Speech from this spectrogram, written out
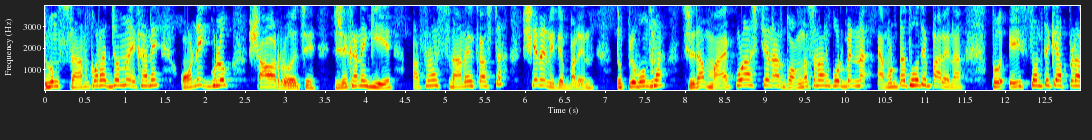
এবং স্নান করার জন্য এখানে অনেকগুলো শাওয়ার রয়েছে। যেখানে গিয়ে আপনারা স্নানের কাজটা সেরে নিতে পারেন। তো প্রিয় বন্ধুরা, শ্রীরাম মায়াপুর আসছেন আর গঙ্গা স্নান করবেন না, এমনটা তো হতে পারে না। তো এই স্থান থেকে আপনারা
